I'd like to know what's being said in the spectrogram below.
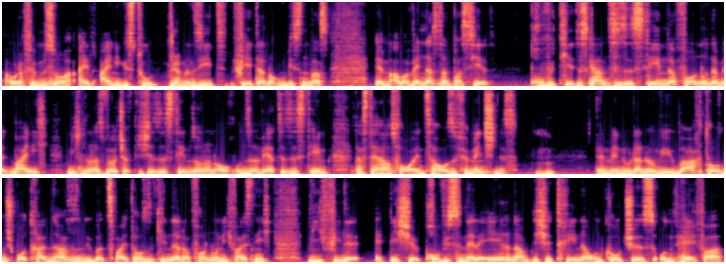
Aber dafür müssen wir ein, einiges tun. Ja. Man sieht, fehlt da noch ein bisschen was. Ähm, aber wenn das dann passiert, profitiert das ganze System davon. Und damit meine ich nicht nur das wirtschaftliche System, sondern auch unser Wertesystem, dass der HSV ein Zuhause für Menschen ist. Denn wenn du dann irgendwie über 8000 Sporttreibende hast, sind über 2000 Kinder davon und ich weiß nicht, wie viele etliche professionelle ehrenamtliche Trainer und Coaches und Helfer,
